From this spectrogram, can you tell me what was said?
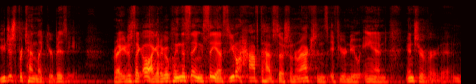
you just pretend like you're busy, right? You're just like, oh, I got to go clean this thing. See ya. So you don't have to have social interactions if you're new and introverted.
